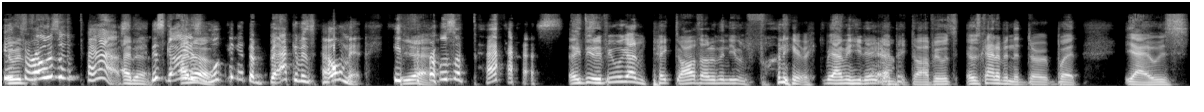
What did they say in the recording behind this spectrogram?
he was, throws a pass. This guy is looking at the back of his helmet. He yeah. throws a pass. Like dude, if he would have gotten picked off, that would have been even funnier. I mean, he didn't yeah. get picked off. It was it was kind of in the dirt, but yeah, it was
